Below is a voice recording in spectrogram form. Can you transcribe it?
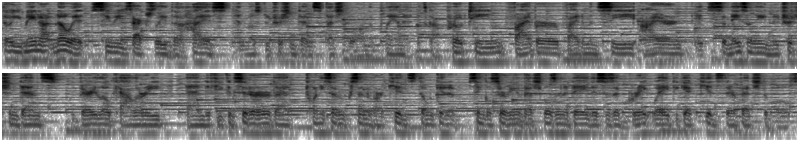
Though you may not know it, seaweed is actually the highest and most nutrition dense vegetable on the planet. It's got protein, fiber, vitamin C, iron. It's amazingly nutrition dense, very low calorie. And if you consider that 27% of our kids don't get a single serving of vegetables in a day, this is a great way to get kids their vegetables.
